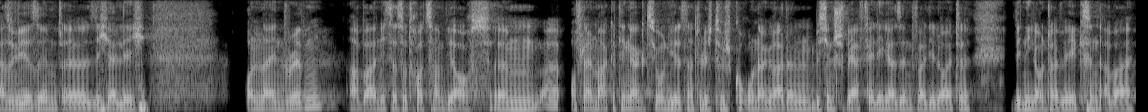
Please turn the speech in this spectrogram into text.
Also wir sind äh, sicherlich online-driven, aber nichtsdestotrotz haben wir auch ähm, Offline-Marketing-Aktionen, die jetzt natürlich durch Corona gerade ein bisschen schwerfälliger sind, weil die Leute weniger unterwegs sind. Aber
